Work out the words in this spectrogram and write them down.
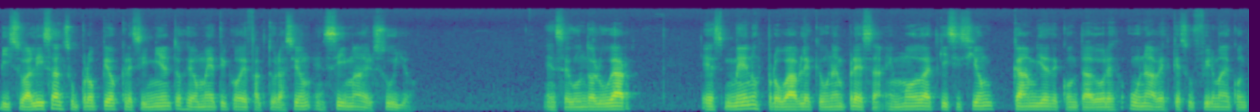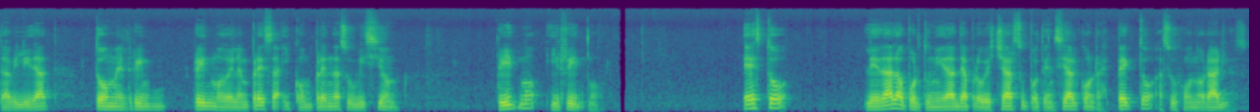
visualizan su propio crecimiento geométrico de facturación encima del suyo. En segundo lugar, es menos probable que una empresa en modo de adquisición cambie de contadores una vez que su firma de contabilidad tome el ritmo de la empresa y comprenda su visión. Ritmo y ritmo. Esto le da la oportunidad de aprovechar su potencial con respecto a sus honorarios.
